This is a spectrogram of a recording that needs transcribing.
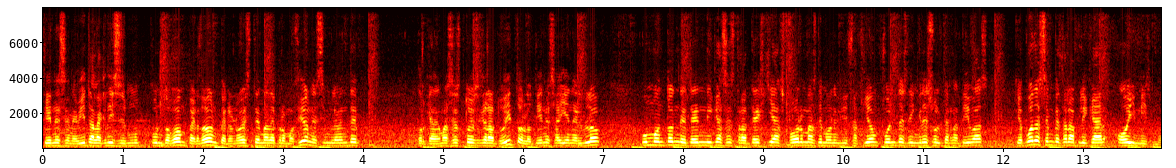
tienes en evitalacrisis.com, perdón, pero no es tema de promoción, es simplemente porque además esto es gratuito, lo tienes ahí en el blog, un montón de técnicas, estrategias, formas de monetización, fuentes de ingreso alternativas que puedes empezar a aplicar hoy mismo.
